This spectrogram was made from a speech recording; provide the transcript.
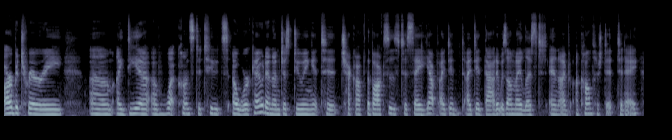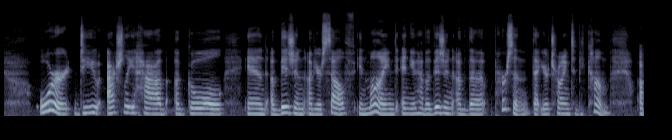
arbitrary um, idea of what constitutes a workout and I'm just doing it to check off the boxes to say, yep, I did I did that. It was on my list and I've accomplished it today. Or do you actually have a goal and a vision of yourself in mind, and you have a vision of the person that you're trying to become, a,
